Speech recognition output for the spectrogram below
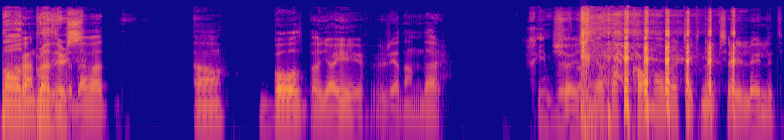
Bald Skönt Brothers. behöva... Ja, bald. Jag är ju redan där. Kör ju en jävla come-over-teknik så det är löjligt.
